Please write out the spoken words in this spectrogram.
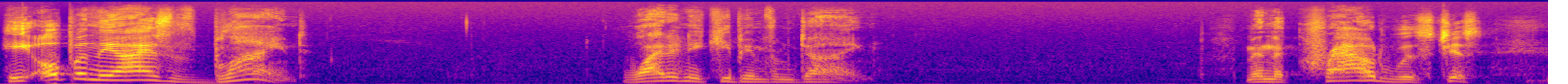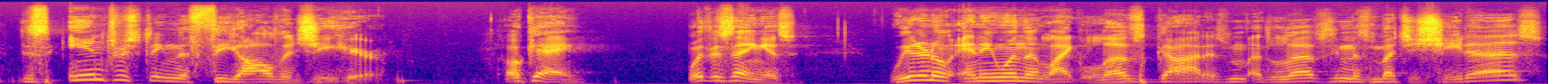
He opened the eyes of the blind. Why didn't he keep him from dying? Man, the crowd was just this interesting the theology here. Okay, what they're saying is, we don't know anyone that like loves God as loves him as much as she does.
